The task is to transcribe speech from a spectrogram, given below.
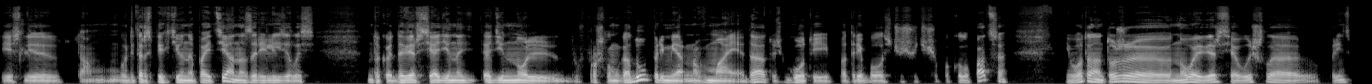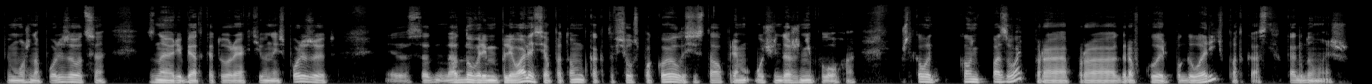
если там ретроспективно пойти, она зарелизилась ну, такой, до версии 1.1.0 в прошлом году, примерно в мае, да, то есть год ей потребовалось чуть-чуть еще поколупаться, и вот она тоже, новая версия вышла, в принципе, можно пользоваться. Знаю ребят, которые активно используют. Э, одно время плевались, а потом как-то все успокоилось и стало прям очень даже неплохо. Может, кого- кого-нибудь позвать про, про GraphQL поговорить в подкаст? Как думаешь?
